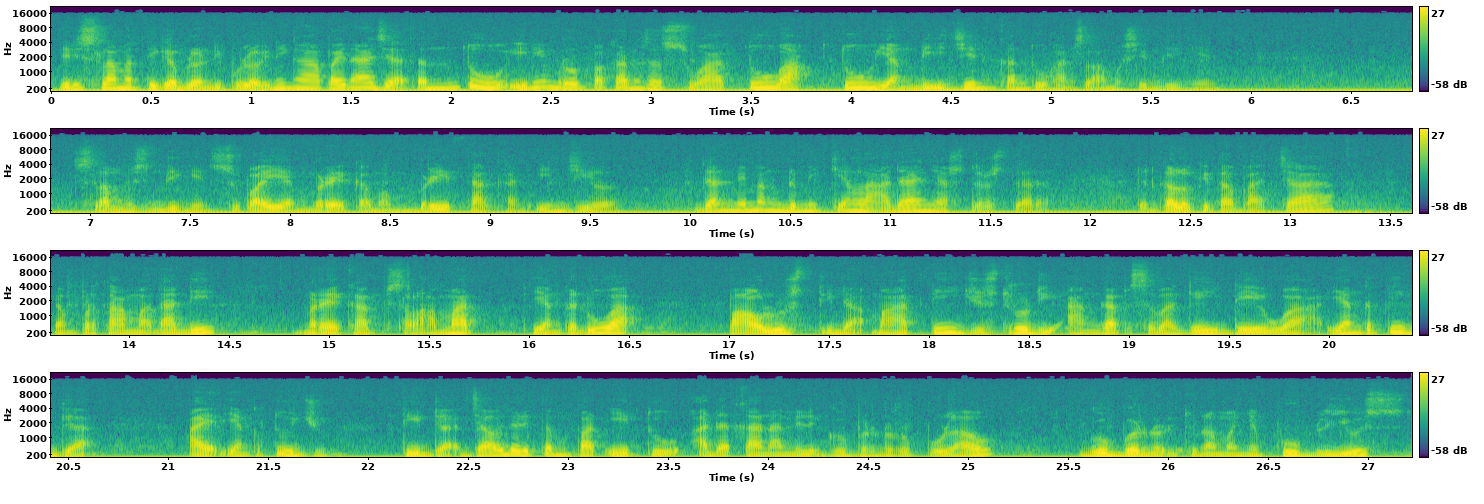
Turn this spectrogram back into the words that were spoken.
Jadi selama tiga bulan di pulau ini ngapain aja? Tentu ini merupakan sesuatu waktu yang diizinkan Tuhan selama musim dingin. Selama musim dingin, supaya mereka memberitakan Injil. Dan memang demikianlah adanya, saudara-saudara. Dan kalau kita baca, yang pertama tadi, mereka selamat. Yang kedua, Paulus tidak mati justru dianggap sebagai dewa. Yang ketiga, Ayat yang ketujuh, tidak jauh dari tempat itu ada tanah milik gubernur pulau. Gubernur itu namanya Publius.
